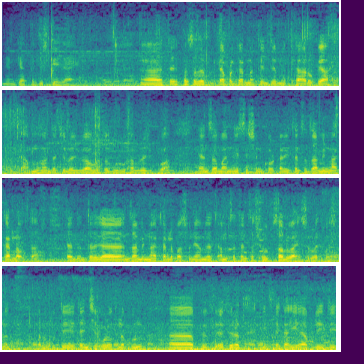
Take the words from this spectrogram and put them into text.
नेमकी आत्ताची स्टेज आहे? ते सदर त्या प्रकरणातील जे मुख्य आरोपी आहेत त्या महंत चिलोजबाबूचा गुरु हमरज बुवा यांचा मान्य सेशन कोर्टाने त्यांचा जामीन नाकारला होता. त्यानंतर जामीन नाकारल्यापासून आमचा आमचा त्यांचा शोध चालू आहे सुरुवातीपासूनच परंतु ते त्यांची ओळख लपून फिरत आहेत. तिथले काही आपली जी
